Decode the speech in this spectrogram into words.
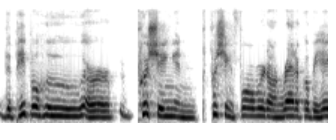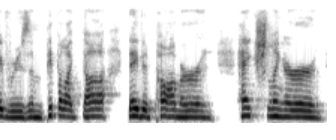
the people who are pushing and pushing forward on radical behaviorism, people like da, David Palmer and Hank Schlinger, and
